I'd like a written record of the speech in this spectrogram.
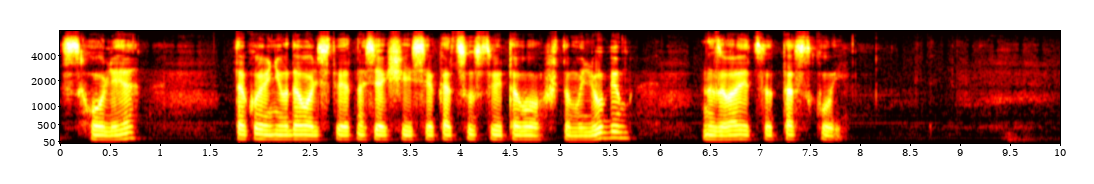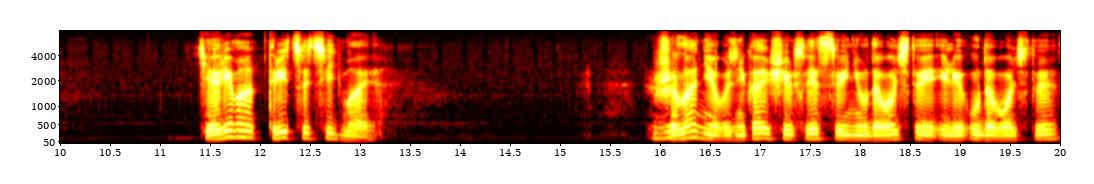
схолия, такое неудовольствие, относящееся к отсутствию того, что мы любим, называется тоской. Теорема 37. Желание, возникающее вследствие неудовольствия или удовольствия,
